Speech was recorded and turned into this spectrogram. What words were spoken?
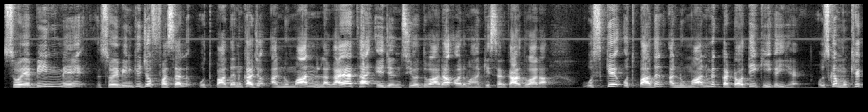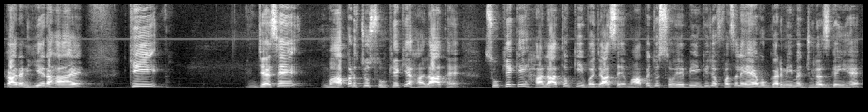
सोयाबीन में, सोयाबीन की जो फ़सल उत्पादन का जो अनुमान लगाया था एजेंसियों द्वारा और वहाँ की सरकार द्वारा, उसके उत्पादन अनुमान में कटौती की गई है। उसका मुख्य कारण ये रहा है कि जैसे वहाँ पर जो सूखे के हालात हैं, सूखे के हालातों की वजह से वहाँ पे जो सोयाबीन की जो फ़सलें हैं, वो गर्मी में झुलस गई हैं,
